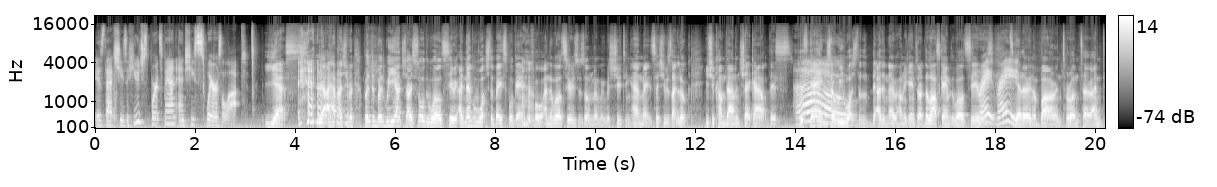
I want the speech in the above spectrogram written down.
is that she's a huge sports fan and she swears a lot. Yes. Yeah, I haven't actually, but but we actually I saw the World Series. I'd never watched a baseball game uh-huh. before, and the World Series was on when we were shooting Handmaid. So she was like, "Look, you should come down and check out this this oh. game." So we watched the, the, I don't know how many games are the last game of the World Series right, right. together in a bar in Toronto, and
